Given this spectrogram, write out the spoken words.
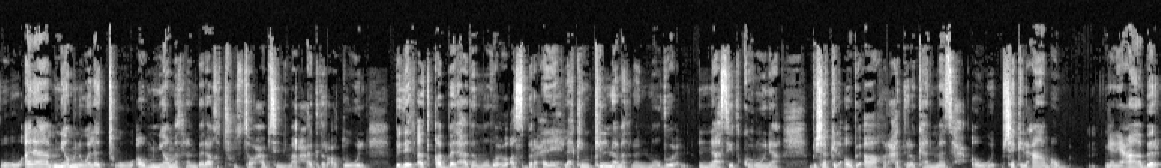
وأنا من يوم انولدت أو من يوم مثلا بلغت واستوعبت إني ما راح أقدر أطول بديت أتقبل هذا الموضوع وأصبر عليه. لكن كل ما مثلا الموضوع الناس يذكرونه بشكل أو بآخر حتى لو كان مزح أو بشكل عام أو يعني عابر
